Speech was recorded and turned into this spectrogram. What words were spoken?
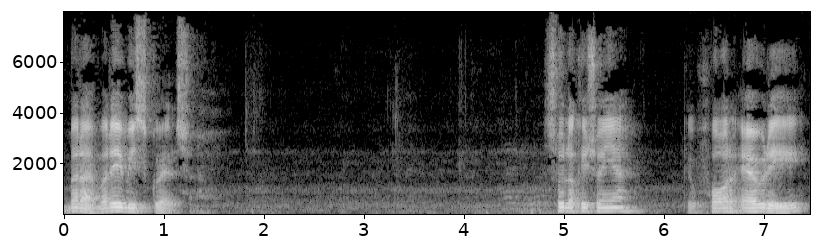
બરાબર, એ બી સ્ક્વેર છે. શું લખીશું અહીંયા? કે for every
